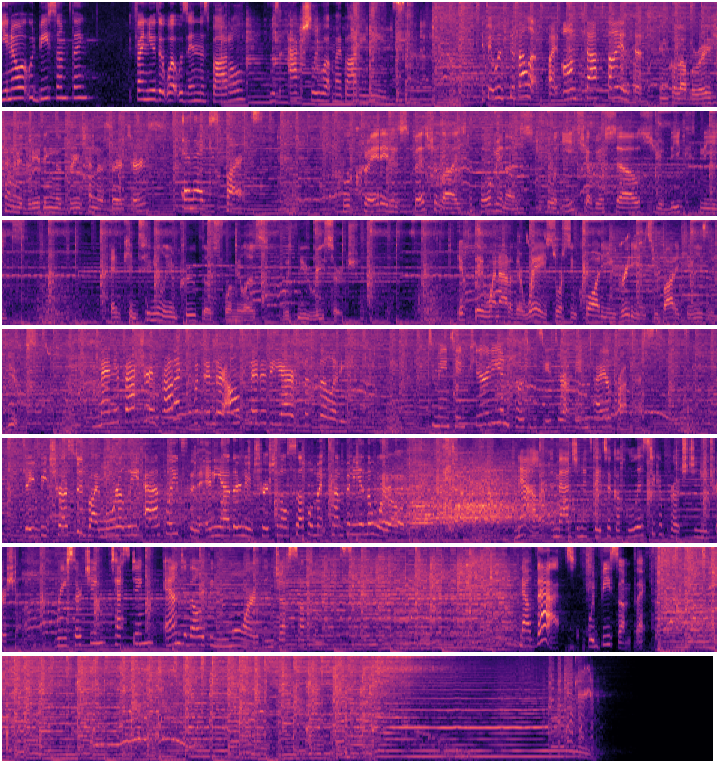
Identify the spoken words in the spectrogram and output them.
You know what would be something? If I knew that what was in this bottle was actually what my body needs. If it was developed by on-staff scientists in collaboration with leading nutrition researchers and experts who created specialized formulas for each of your cell's unique needs. And continually improve those formulas with new research. If they went out of their way sourcing quality ingredients your body can easily use. Manufacturing products within their own state-of-the-art facility. To maintain purity and potency throughout the entire process. They'd be trusted by more elite athletes than any other nutritional supplement company in the world. Now, imagine if they took a holistic approach to nutrition, researching, testing, and developing more than just supplements. Now that would be something.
